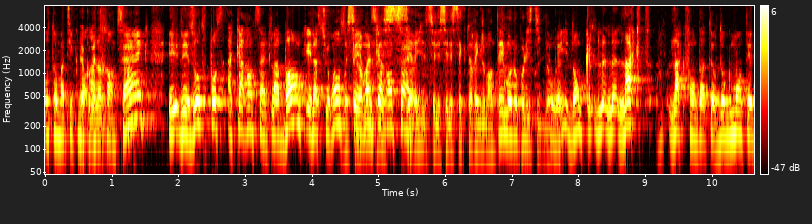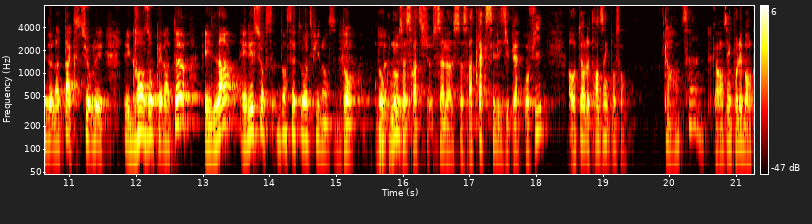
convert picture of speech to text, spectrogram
automatiquement à 35 et les autres passent à 45. La banque et l'assurance paieront 45. C'est les, secteurs réglementés monopolistiques. Donc. Oui, donc l'acte fondateur d'augmenter de la taxe sur les, grands opérateurs est là, elle est sur, dans cette loi de finances. Donc, donc nous, ça sera, ça, ça sera taxer les hyper profits à hauteur de 35%. 45. 45 pour les banques.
